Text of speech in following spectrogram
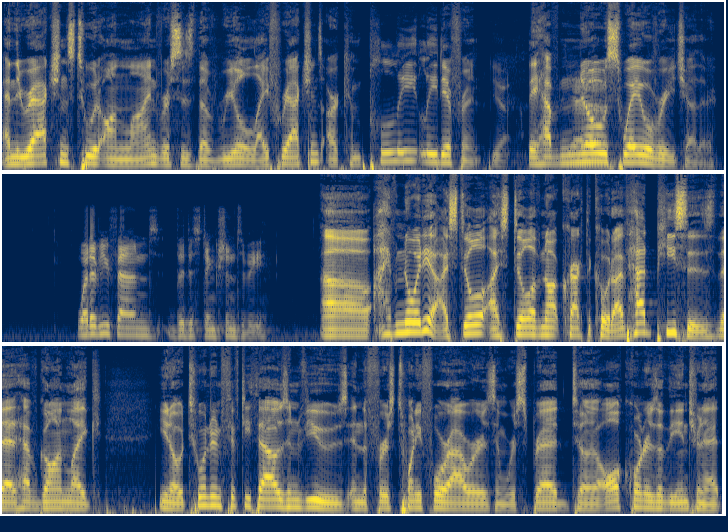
and the reactions to it online versus the real life reactions are completely different. Yeah. They have no sway over each other. What have you found the distinction to be? Uh, I have no idea. I still I still have not cracked the code. I've had pieces that have gone like, you know, 250,000 views in the first 24 hours and were spread to all corners of the internet.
